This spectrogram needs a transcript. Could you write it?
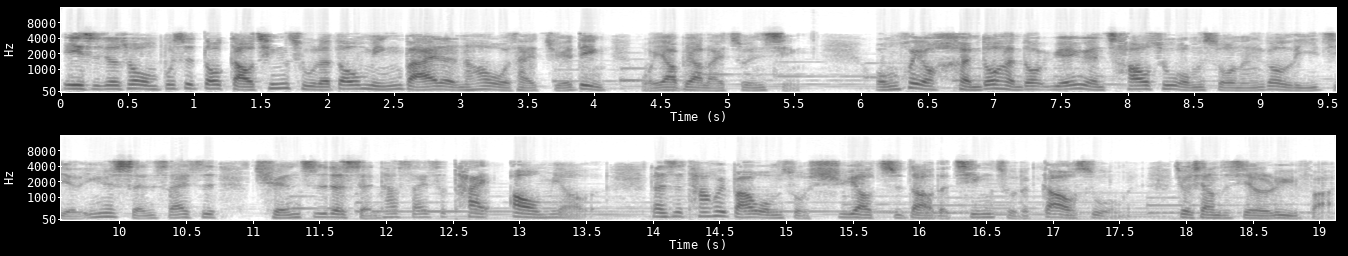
意思就是说，我们不是都搞清楚了、都明白了，然后我才决定我要不要来遵行。我们会有很多很多远远超出我们所能够理解的，因为神实在是全知的神，他实在是太奥妙了。但是他会把我们所需要知道的清楚的告诉我们，就像这些的律法，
